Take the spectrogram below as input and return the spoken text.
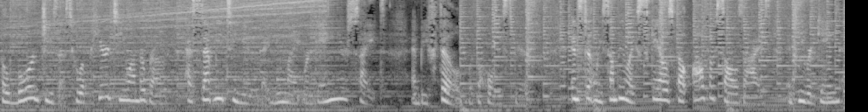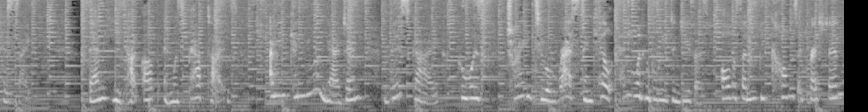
the Lord Jesus, who appeared to you on the road, has sent me to you that you might regain your sight and be filled with the Holy Spirit. Instantly, something like scales fell off of Saul's eyes, and he regained his sight. Then he got up and was baptized. I mean, can you imagine this guy who was trying to arrest and kill anyone who believed in Jesus all of a sudden becomes a Christian?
